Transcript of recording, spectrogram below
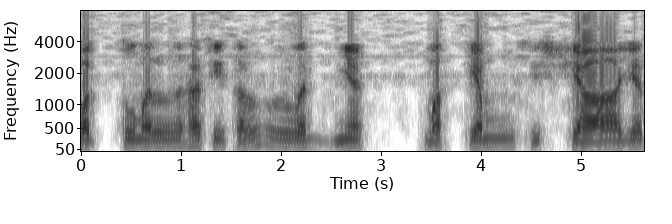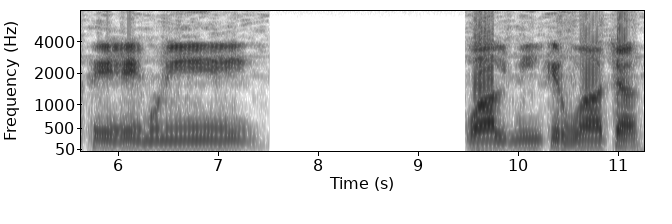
वक्तुमर्हसि सर्वज्ञ मह्यम् शिष्यायते मुने। वाल्मीकिरुवाच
